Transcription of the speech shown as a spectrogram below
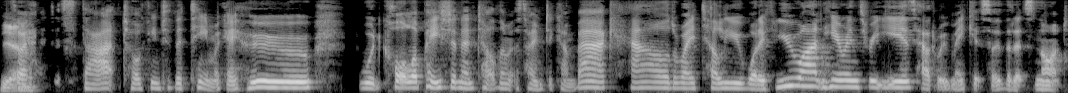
Yeah. So I had to start talking to the team. Okay, who would call a patient and tell them it's time to come back? How do I tell you what if you aren't here in three years? How do we make it so that it's not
